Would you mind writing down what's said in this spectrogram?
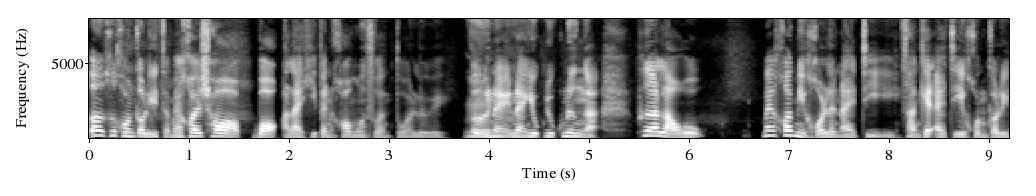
เออ คือคนเกาหลีจะไม่ค่อยชอบบอกอะไรที่เป็นข้อมูลส่วนตัวเลย เออในอืมในยุคยุคหนึ่งอะ เพื่อเรา ไม่ค่อยมีคนเล่นไอจีสังเกตไอจีคนเกาหลี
